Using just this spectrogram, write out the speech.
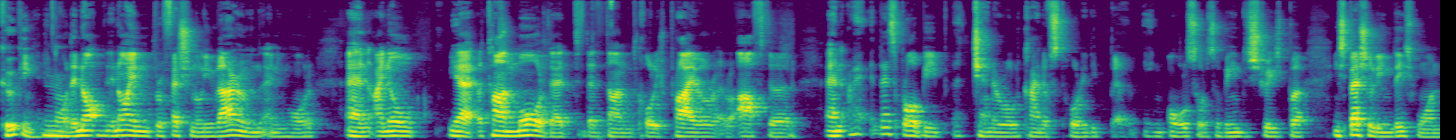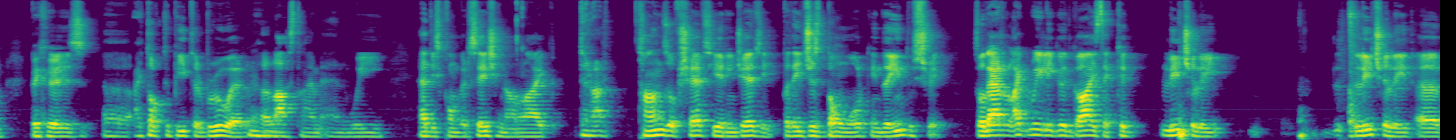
cooking anymore. No. They're not they're not in professional environment anymore. And I know, yeah, a ton more that that done college prior or after. And I, that's probably a general kind of story uh, in all sorts of industries, but especially in this one because uh, I talked to Peter Brewer uh, Mhm. last time and we had this conversation. I'm like, there are tons of chefs here in Jersey, but they just don't work in the industry. So they're like really good guys that could literally, literally uh,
